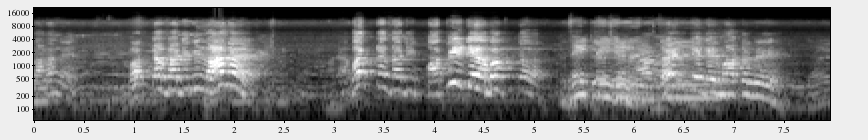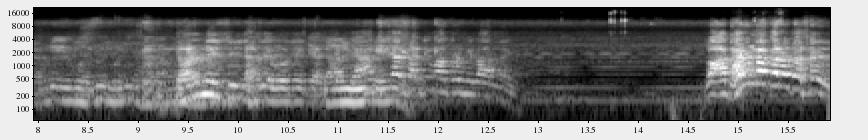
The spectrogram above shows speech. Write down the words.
लहान आहे. भक्तासाठी मी लहान आहे. भक्तासाठी पापी जे अभक्त. दैत्य जे उडी. धरणीशी झाले होते त्या- त्यांच्यासाठी मात्र मी लहान नाही. जो अधर्म करत असेल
